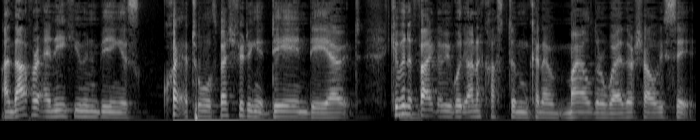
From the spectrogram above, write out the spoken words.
And that for any human being is quite a toll, especially if you're doing it day in, day out. Given mm the fact that we've got unaccustomed kind of milder weather, shall we say.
